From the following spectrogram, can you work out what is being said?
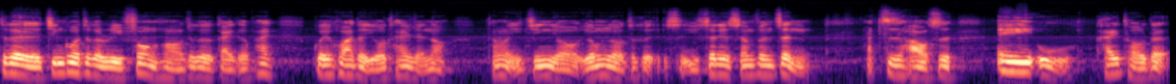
这个经过这个 reform 哈，这个改革派规划的犹太人哦，他们已经有拥有这个是以色列身份证，他字号是 A 五开头的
